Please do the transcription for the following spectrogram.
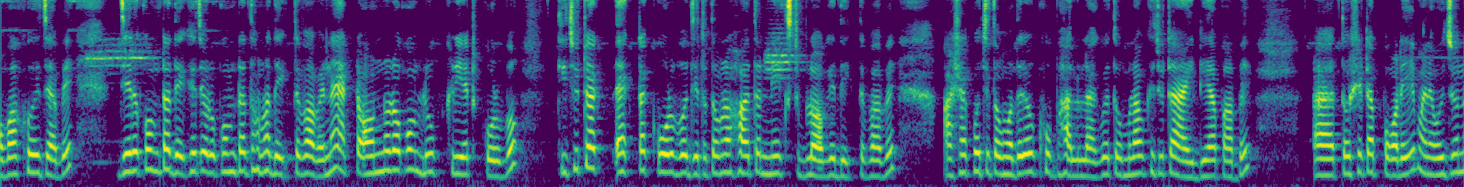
অবাক হয়ে যাবে, যেরকমটা দেখেছ ওরকমটা তোমরা দেখতে পাবে না। একটা অন্যরকম লুক ক্রিয়েট করব। কিছুটা একটা করব যেটা তোমরা হয়তো নেক্সট ব্লগে দেখতে পাবে। আশা করছি তোমাদেরও খুব ভালো লাগবে, তোমরাও কিছুটা আইডিয়া পাবে। তো সেটা পরে মানে ওই জন্য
